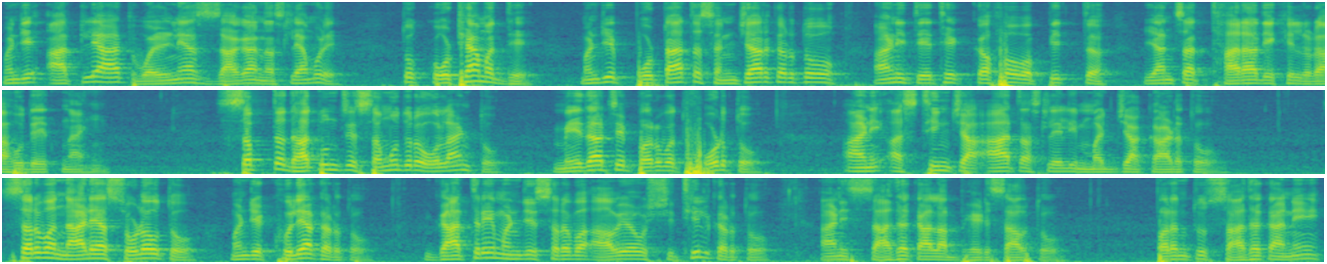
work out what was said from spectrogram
म्हणजे आतल्या आत वळण्यास जागा नसल्यामुळे तो कोठ्यामध्ये? म्हणजे पोटात संचार करतो आणि तेथे कफ व पित्त यांचा थारा देखील राहू देत नाही. सप्त धातूंचे समुद्र ओलांडतो मेदाचे पर्वत फोडतो आणि अस्थींच्या आत असलेली मज्जा काढतो. सर्व नाड्या सोडवतो म्हणजे खुल्या करतो. गात्रे म्हणजे सर्व अवयव शिथिल करतो आणि साधकाला भेडसावतो. परंतु साधकाने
